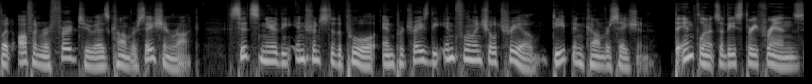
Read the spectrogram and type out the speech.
but often referred to as Conversation Rock, sits near the entrance to the pool and portrays the influential trio deep in conversation. The influence of these three friends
